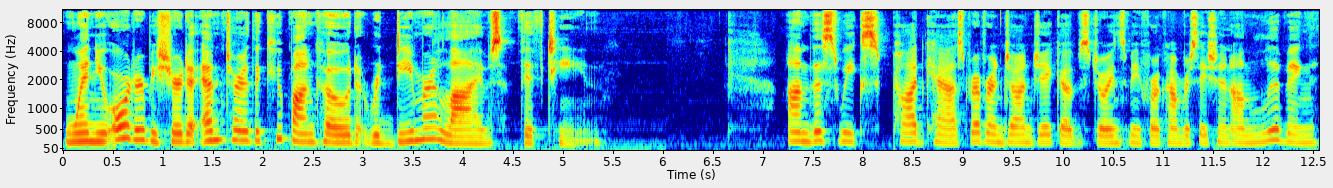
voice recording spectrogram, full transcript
When you order, be sure to enter the coupon code RedeemerLives15. On this week's podcast, Reverend John Jacobs joins me for a conversation on living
